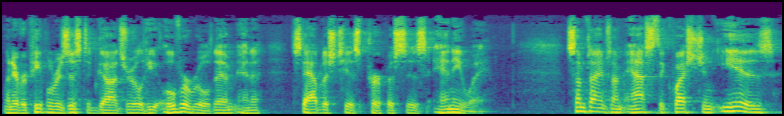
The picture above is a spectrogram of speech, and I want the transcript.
whenever people resisted God's rule, he overruled them and established his purposes anyway. Sometimes I'm asked the question is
